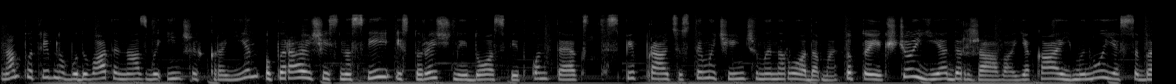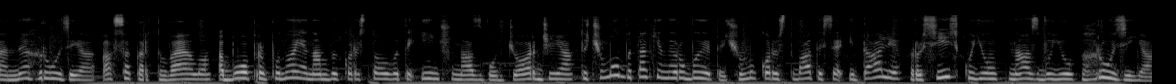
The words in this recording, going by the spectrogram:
Нам потрібно будувати назви інших країн, опираючись на свій історичний досвід, контекст, співпрацю з тими чи іншими народами. Тобто, якщо є держава, яка іменує себе не Грузія, а Сакартвело, або пропонує нам використовувати іншу назву Джорджія, то чому би так і не робити? Чому користуватися і далі російською назвою Грузія?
